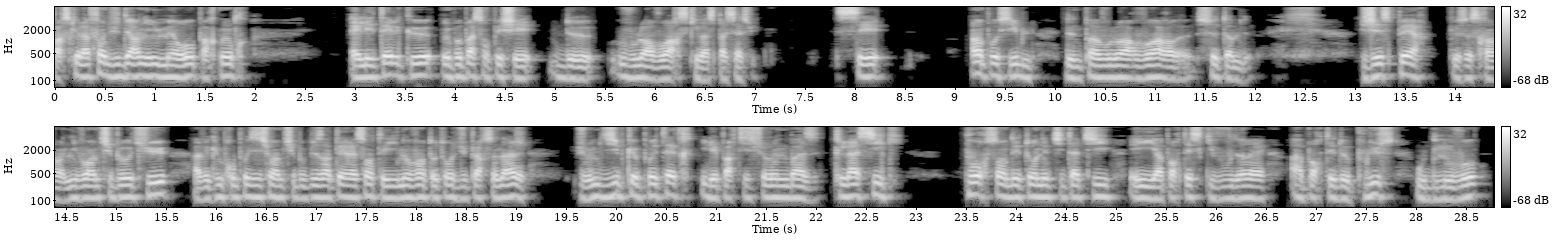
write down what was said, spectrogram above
Parce que la fin du dernier numéro, par contre, elle est telle que on peut pas s'empêcher de vouloir voir ce qui va se passer à la suite. C'est impossible de ne pas vouloir voir euh, ce tome 2. J'espère que ce sera un niveau un petit peu au-dessus, avec une proposition un petit peu plus intéressante et innovante autour du personnage. Je me dis que peut-être il est parti sur une base classique pour s'en détourner petit à petit et y apporter ce qu'il voudrait apporter de plus ou de nouveau.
